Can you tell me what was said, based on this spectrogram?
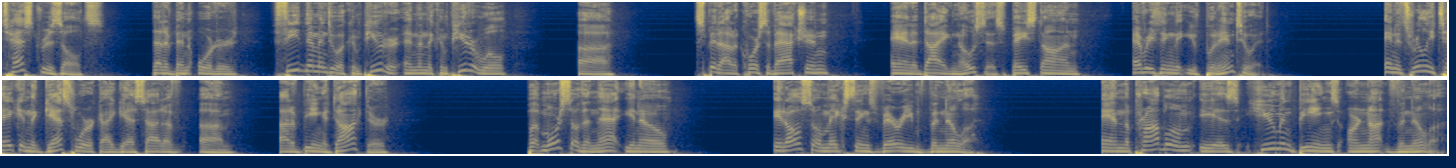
test results that have been ordered, feed them into a computer, and then the computer will uh, spit out a course of action and a diagnosis based on everything that you've put into it. And it's really taken the guesswork, I guess, out of um, out of being a doctor. But more so than that, you know, it also makes things very vanilla. And the problem is human beings are not vanilla.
